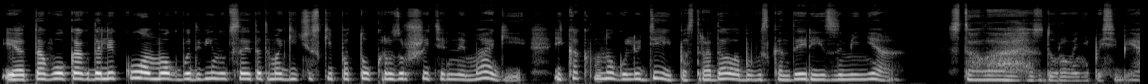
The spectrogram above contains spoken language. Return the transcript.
И от того, как далеко мог бы двинуться этот магический поток разрушительной магии, и как много людей пострадало бы в Искандере из-за меня. Стало здорово не по себе.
